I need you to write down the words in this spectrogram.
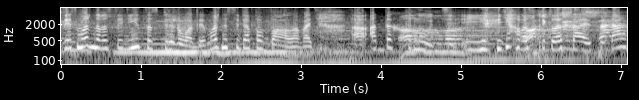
Здесь можно воссоединиться с природой, можно себя побаловать, а, отдохнуть. И я вас приглашаю сюда.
